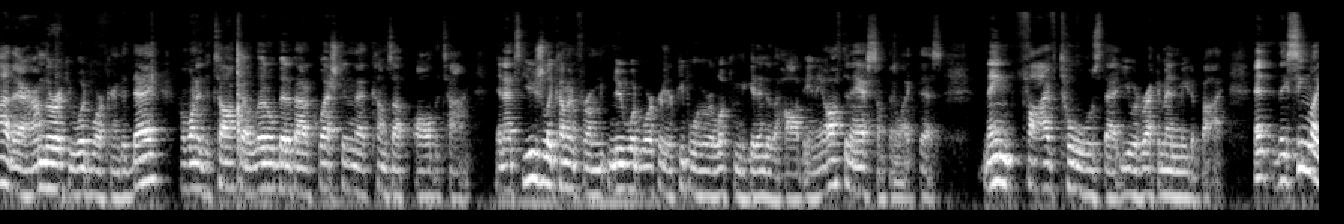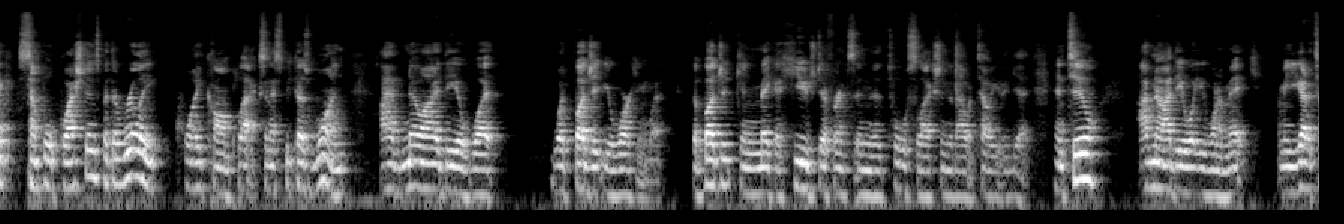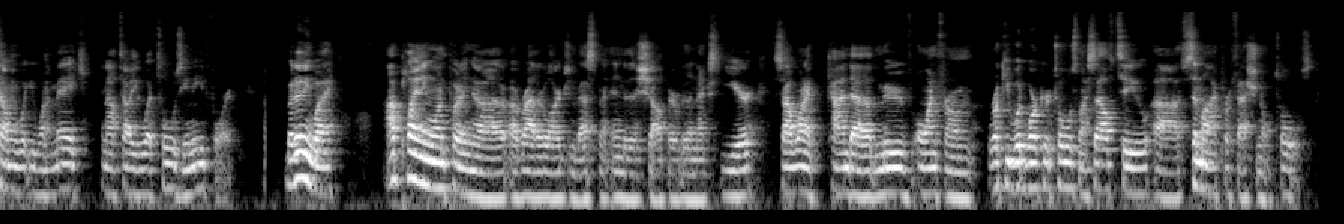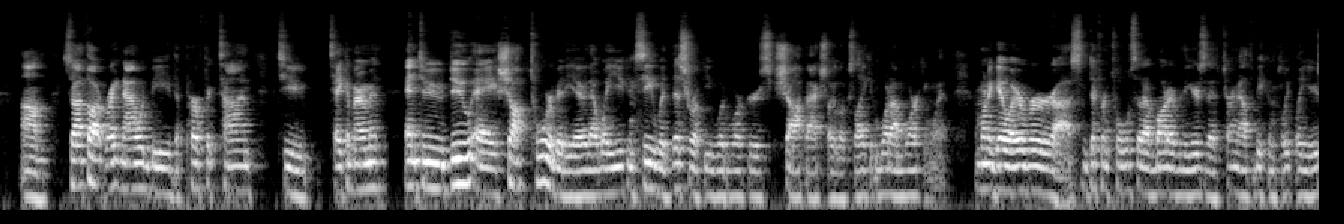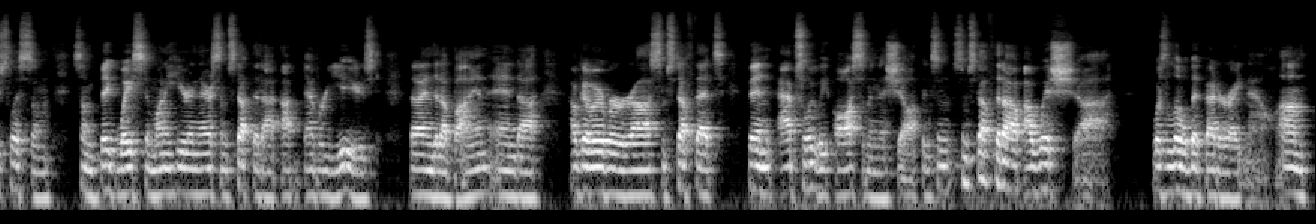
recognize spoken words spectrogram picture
Hi there, I'm the Rookie Woodworker, and today I wanted to talk a little bit about a question that comes up all the time. And that's usually coming from new woodworkers or people who are looking to get into the hobby. And they often ask something like this Name five tools that you would recommend me to buy. And they seem like simple questions, but they're really quite complex. And that's because, one, I have no idea what, what budget you're working with the budget can make a huge difference in the tool selection that I would tell you to get. And two, I have no idea what you want to make. I mean, you got to tell me what you want to make, and I'll tell you what tools you need for it. But anyway, I'm planning on putting a, a rather large investment into this shop over the next year. So I want to kind of move on from rookie woodworker tools myself to uh, semi-professional tools. Um, so I thought right now would be the perfect time to take a moment and to do a shop tour video. That way you can see what this rookie woodworker's shop actually looks like and what I'm working with. I'm going to go over uh, some different tools that I've bought over the years that have turned out to be completely useless. Some some big waste of money here and there. Some stuff that I, have never used that I ended up buying. And uh, I'll go over uh, some stuff that's been absolutely awesome in this shop and some, some stuff that I, I wish uh, was a little bit better right now. Um,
